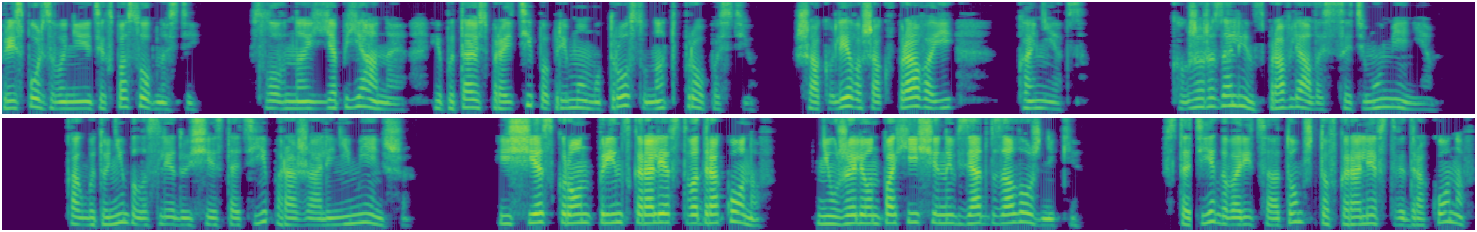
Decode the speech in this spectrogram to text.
при использовании этих способностей, словно я пьяная и пытаюсь пройти по прямому тросу над пропастью. Шаг влево, шаг вправо и... конец. Как же Розалин справлялась с этим умением? Как бы то ни было, следующие статьи поражали не меньше. Исчез крон-принц королевства драконов. Неужели он похищен и взят в заложники? В статье говорится о том, что в королевстве драконов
